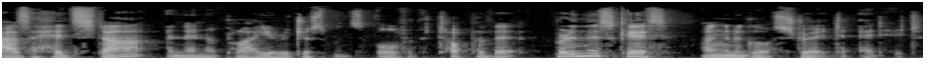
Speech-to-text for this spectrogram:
as a head start and then apply your adjustments over the top of it. But in this case, I'm going to go straight to edit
